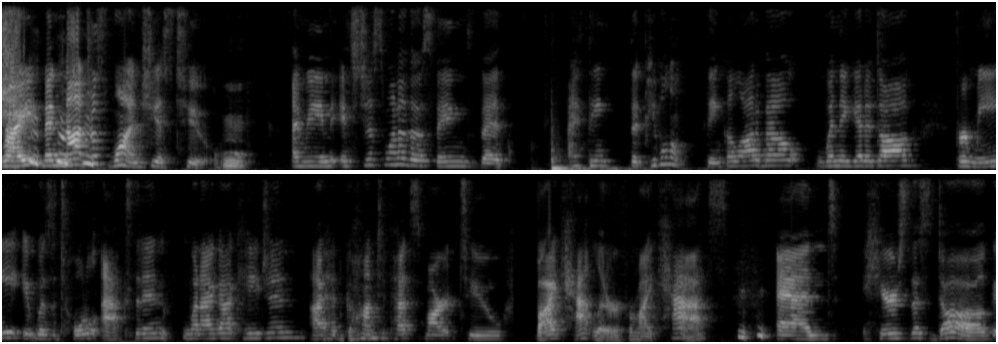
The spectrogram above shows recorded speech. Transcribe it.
Right? and not just one, she has two. Mm. I mean, it's just one of those things that I think that people don't think a lot about when they get a dog. For me, it was a total accident when I got Cajun. I had gone to PetSmart to buy cat litter for my cats, and here's this dog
